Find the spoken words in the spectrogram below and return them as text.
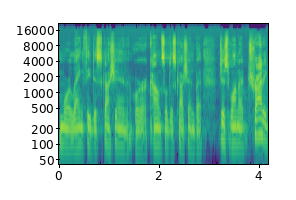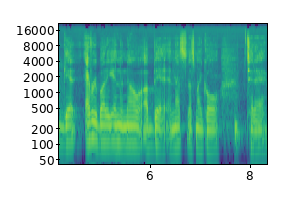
more lengthy discussion or a council discussion, but just want to try to get everybody in the know a bit, and that's that's my goal today.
